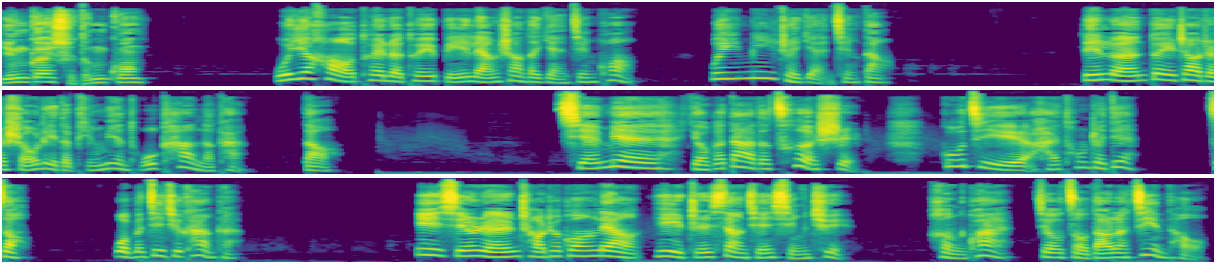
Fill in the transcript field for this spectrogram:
应该是灯光。吴一浩推了推鼻梁上的眼镜框，微眯着眼睛道。林鸾对照着手里的平面图看了看，道：“前面有个大的测试，估计还通着电。走，我们进去看看。”一行人朝着光亮一直向前行去，很快就走到了尽头，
